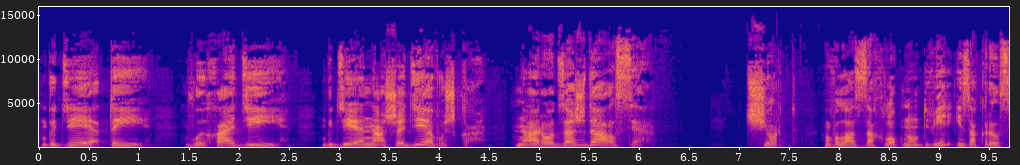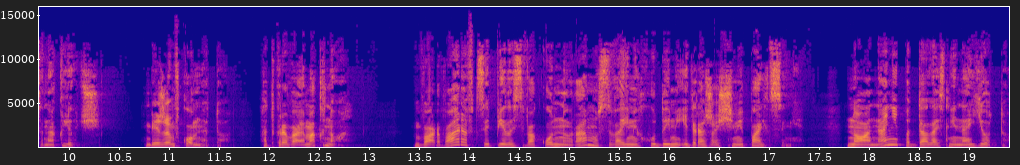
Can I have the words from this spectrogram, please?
Где ты? Выходи! Где наша девушка? Народ заждался!» Черт! Влас захлопнул дверь и закрылся на ключ. Бежим в комнату. Открываем окно. Варвара вцепилась в оконную раму своими худыми и дрожащими пальцами. Но она не поддалась ни на йоту.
